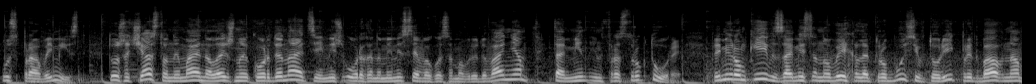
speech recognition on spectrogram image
у справи міст. Тож часто немає належної координації між органами місцевого самоврядування та Мінінфраструктури. Приміром, Київ замість нових електробусів торік придбав на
